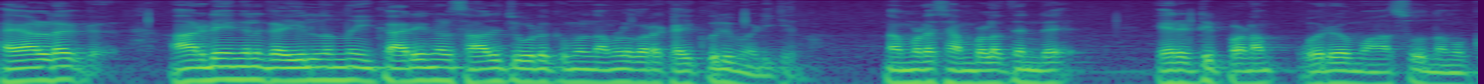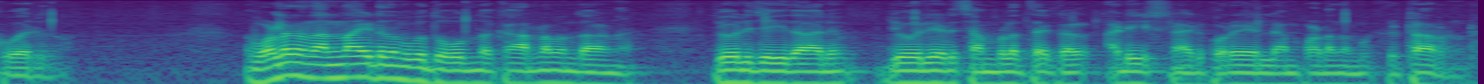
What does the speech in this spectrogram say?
അയാളുടെ ആരുടെയെങ്കിലും കയ്യിൽ നിന്ന് ഈ കാര്യങ്ങൾ സാധിച്ചു കൊടുക്കുമ്പോൾ നമ്മൾ കുറേ കൈക്കൂലി മേടിക്കുന്നു. നമ്മുടെ ശമ്പളത്തിന്റെ ഇരട്ടി പണം ഓരോ മാസവും നമുക്ക് വരുന്നു. വളരെ നന്നായിട്ട് നമുക്ക് തോന്നുന്നു. കാരണം എന്താണ്? ജോലി ചെയ്താലും ജോലിയുടെ ശമ്പളത്തേക്കാൾ അഡീഷണലായിട്ട് കുറേ എല്ലാം പണം നമുക്ക് കിട്ടാറുണ്ട്.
